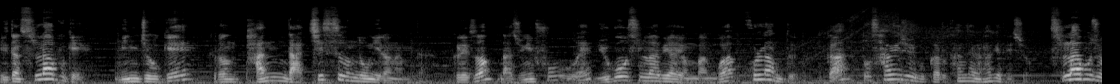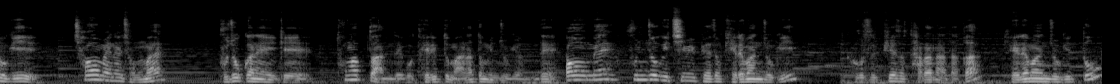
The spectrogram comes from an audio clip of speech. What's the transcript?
일단 슬라브계 민족의 그런 반나치스 운동이 일어납니다. 그래서 나중에 후에 유고슬라비아 연방과 폴란드가 또 사회주의 국가로 탄생을 하게 되죠. 슬라브족이 처음에는 정말 부족 간에 이게 통합도 안 되고 대립도 많았던 민족이었는데 처음에 훈족이 침입해서 게르만족이 그것을 피해서 달아나다가 게르만족이 또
